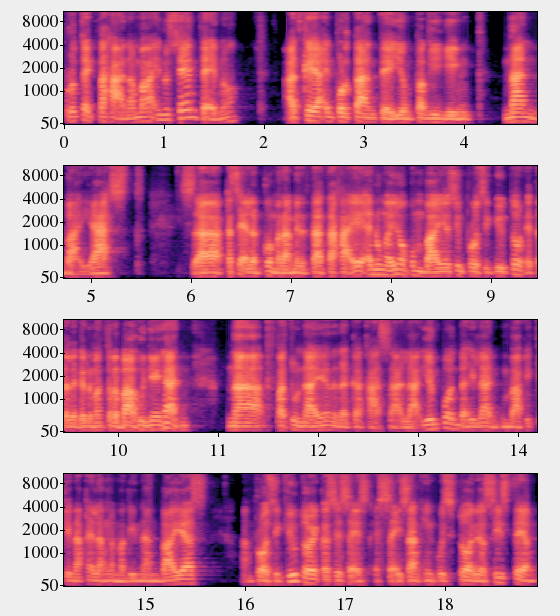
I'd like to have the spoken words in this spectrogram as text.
protektahan ang mga inosente, no? At kaya importante yung pagiging non-biased. Sa, kasi alam ko marami nagtataka, eh ano ngayon kung bias yung prosecutor? Eh talaga naman trabaho niya yan na patunayan na nagkakasala. Yun po ang dahilan kung bakit kinakailangan maging non-biased ang prosecutor kasi sa, sa isang inquisitorial system,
